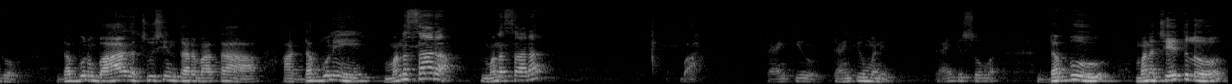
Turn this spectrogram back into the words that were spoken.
ఇగో డబ్బును బాగా చూసిన తర్వాత ఆ డబ్బుని మనసారా మనసారా? బా thank you thank you money. Thank you so much డబ్బు మన చేతిలో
